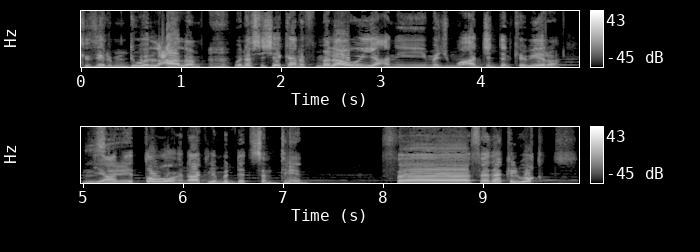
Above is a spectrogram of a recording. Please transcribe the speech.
كثير من دول العالم أها. ونفس الشيء كان في ملاوي يعني مجموعات جدا كبيرة يعني زين. يتطوعوا هناك لمدة سنتين. فذاك الوقت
